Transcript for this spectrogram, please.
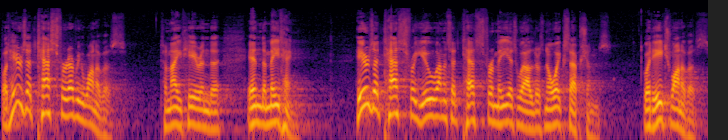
But here's a test for every one of us tonight here in the, in the meeting. Here's a test for you, and it's a test for me as well. There's no exceptions with each one of us.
